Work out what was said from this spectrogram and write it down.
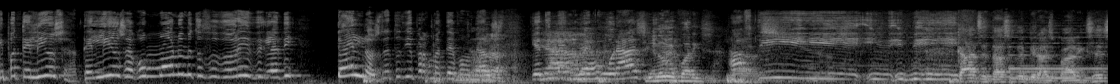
είπα τελείωσα. Τελείωσα εγώ μόνο με το Θοδωρή. Δηλαδή τέλος. Δεν το διαπραγματεύομαι με άλλους. Γιατί με, με κουράζει. Συγγνώμη που άργησα. Αυτή η. η, η- η- Κάτσε, Τάσο, δεν πειράζει που άρχισες.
